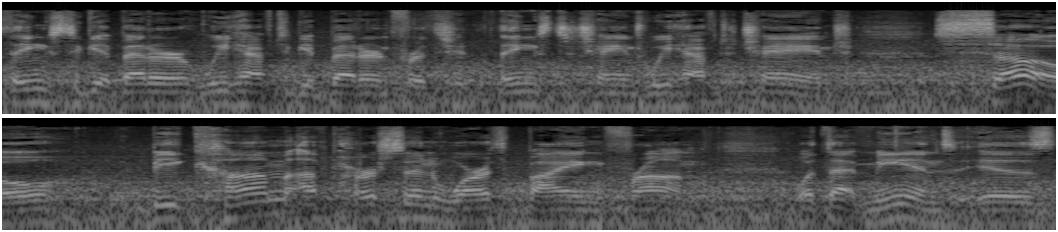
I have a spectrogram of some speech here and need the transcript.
things to get better, we have to get better, and for ch- things to change, we have to change. So become a person worth buying from. What that means is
